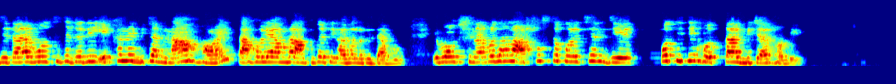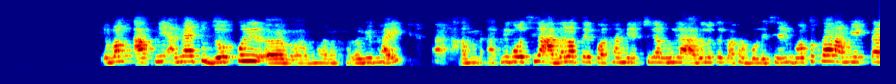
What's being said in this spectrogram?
যে তারা বলছে যে যদি এখানে বিচার না হয়, তাহলে আমরা আন্তর্জাতিক আদালতে যাব। এবং সেনাপ্রধান আশ্বস্ত করেছেন যে প্রতিটি হত্যার বিচার হবে। এবং আপনি, আমি একটু যোগ করি রবি ভাই। আপনি বলছিলেন আদালতের কথা, আমি আদালতের কথা বলেছিলেন। গতকাল আমি একটা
